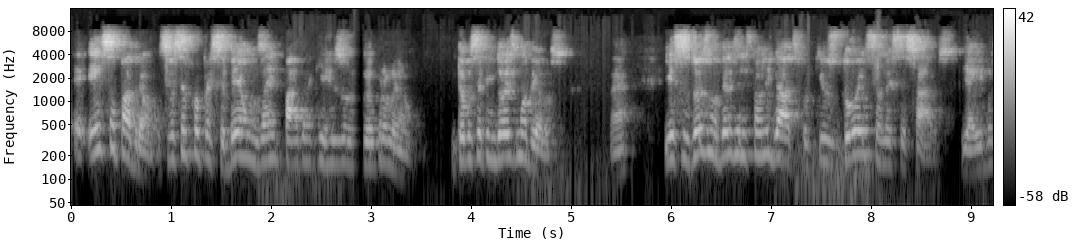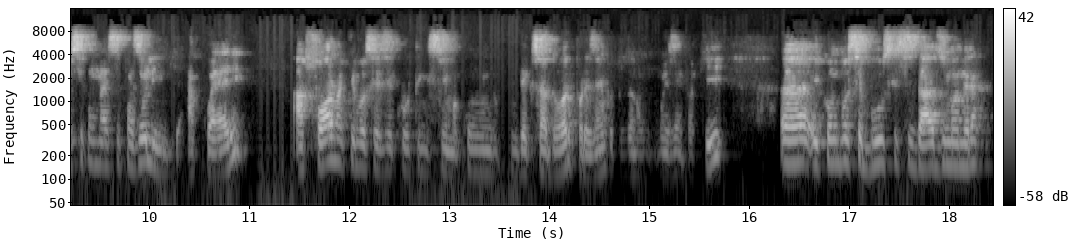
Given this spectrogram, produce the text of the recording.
Esse é o padrão. Se você for perceber, é um design pattern que resolveu o problema. Então você tem dois modelos, né? E esses dois modelos eles estão ligados, porque os dois são necessários. E aí você começa a fazer o link. A query, a forma que você executa em cima com um indexador, por exemplo, estou dando um exemplo aqui, uh, e como você busca esses dados de maneira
